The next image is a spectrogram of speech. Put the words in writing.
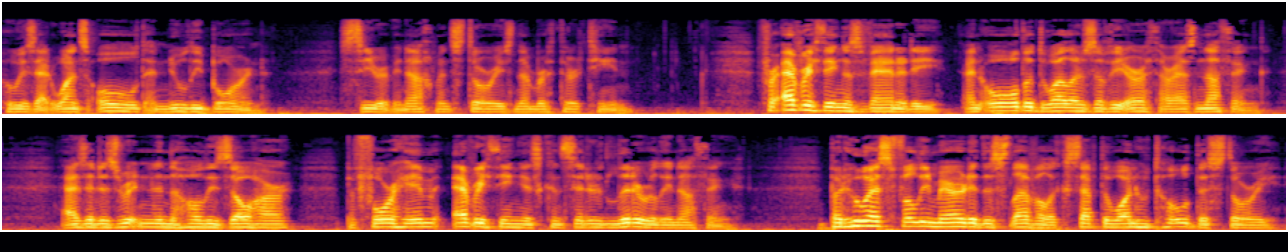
who is at once old and newly born. See Rabbi Nachman's Stories number 13. For everything is vanity, and all the dwellers of the earth are as nothing. As it is written in the Holy Zohar, before him everything is considered literally nothing. But who has fully merited this level except the one who told this story?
